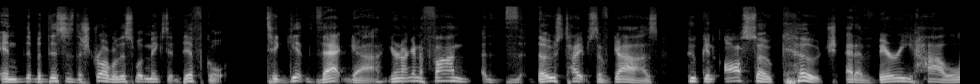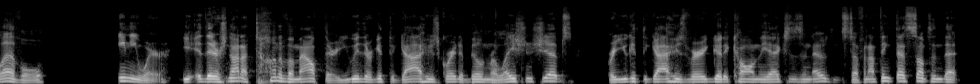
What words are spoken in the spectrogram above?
and but this is the struggle. This is what makes it difficult to get that guy. You're not going to find uh, th- those types of guys who can also coach at a very high level anywhere. There's not a ton of them out there. You either get the guy who's great at building relationships or you get the guy who's very good at calling the X's and O's and stuff. And I think that's something that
